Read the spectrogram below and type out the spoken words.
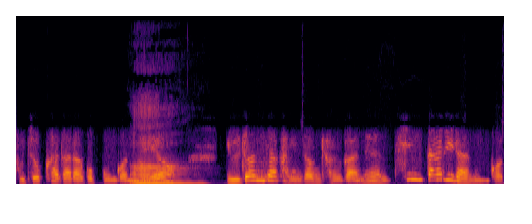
부족하다라고 본 건데요. 아, 유전자 감정 결과는 친딸이라는 것,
